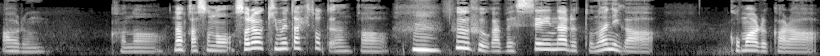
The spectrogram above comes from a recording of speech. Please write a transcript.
あるんかな？なんかそのそれを決めた人ってなんかうん。夫婦が別姓になると何が困るから。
